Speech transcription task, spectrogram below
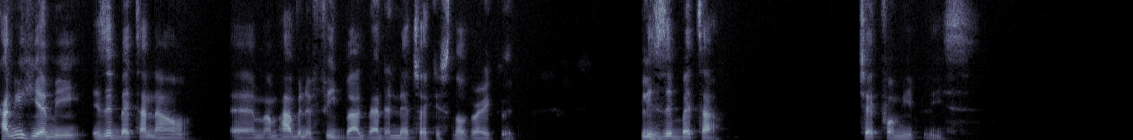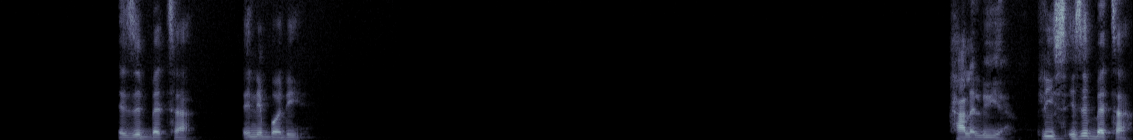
can you hear me? Is it better now? Um, I'm having a feedback that the network is not very good. Please, is it better? Check for me, please. Is it better? Anybody? Hallelujah. Please, is it better?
